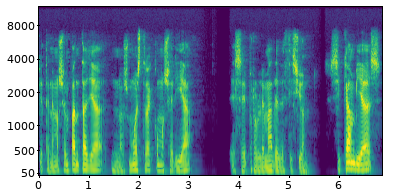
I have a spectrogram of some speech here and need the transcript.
que tenemos en pantalla nos muestra cómo sería ese problema de decisión. Si cambias,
